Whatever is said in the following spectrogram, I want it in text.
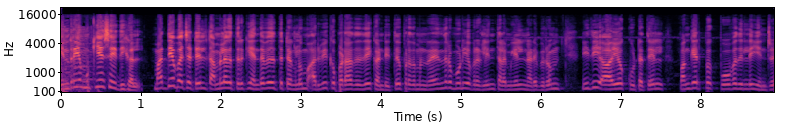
இன்றைய முக்கிய செய்திகள். மத்திய பட்ஜெட்டில் தமிழகத்திற்கு எந்தவித திட்டங்களும் அறிவிக்கப்படாததை கண்டித்து பிரதமர் நரேந்திர மோடி அவர்களின் தலைமையில் நடைபெறும் நிதி ஆயோக் கூட்டத்தில் பங்கேற்க போவதில்லை என்று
